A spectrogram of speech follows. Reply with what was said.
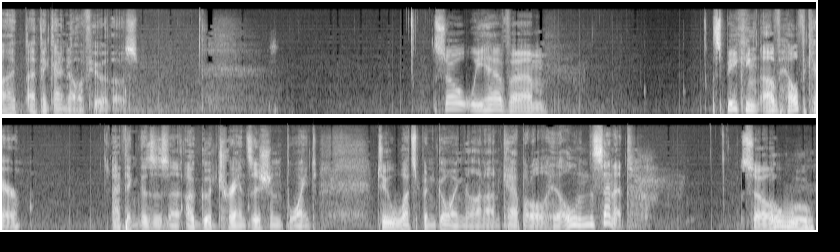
I, I think I know a few of those. So we have, um, speaking of healthcare, I think this is a, a good transition point to what's been going on on Capitol Hill in the Senate. So, Oh, whoa.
